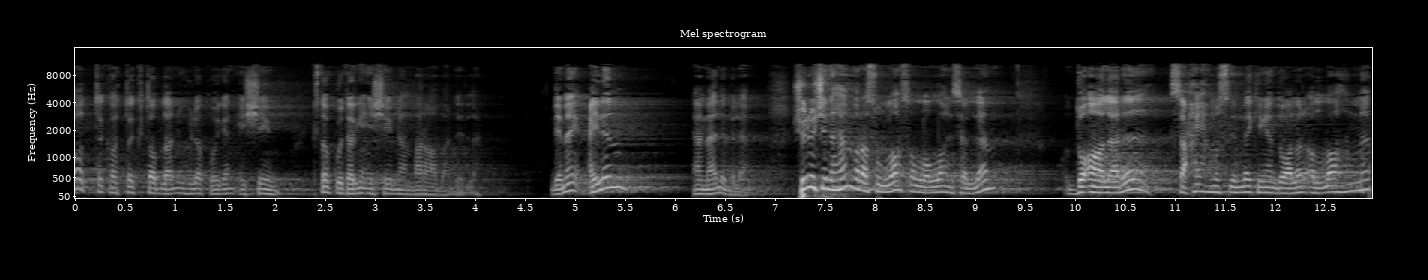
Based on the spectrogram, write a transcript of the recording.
katta katta kitoblarni yuklab qo'ygan eshak kitob ko'targan eshak bilan barobar dedilar. Demak ilm amali bilan shuning uchun ham rasululloh sollallohu alayhi vasallam duolari sahih muslimda kelgan duolar allohimma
